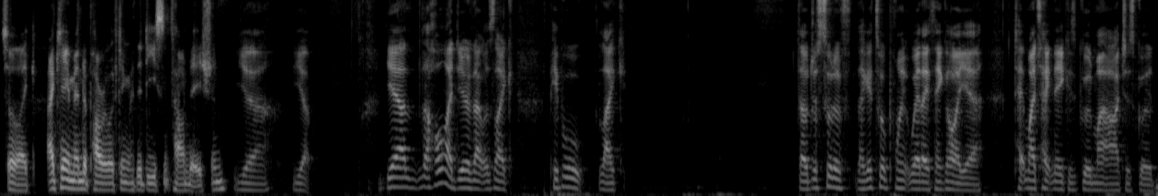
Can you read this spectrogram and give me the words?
So like I came into powerlifting with a decent foundation. Yeah. Yep. Yeah. The whole idea of that was like people like they'll just sort of they get to a point where they think, oh yeah, my technique is good, my arch is good.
